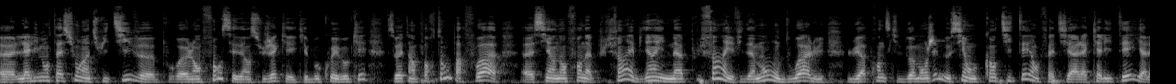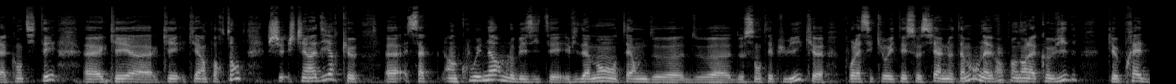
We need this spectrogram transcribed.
Euh, l'alimentation intuitive pour l'enfant, c'est un sujet qui est, beaucoup évoqué. Ça doit être important. Parfois, si un enfant n'a plus faim, eh bien il n'a plus faim. Évidemment, on doit lui, lui apprendre ce qu'il doit manger, mais aussi en quantité. En fait, il y a la qualité, il y a la quantité qui est, qui, est, qui, est, importante. Je, je, tiens à dire que ça a un coût énorme l'obésité. Évidemment, en termes de, de, de santé publique, pour la sécurité sociale notamment. On a vu pendant la Covid que près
